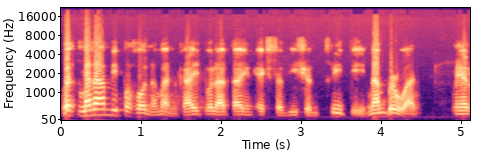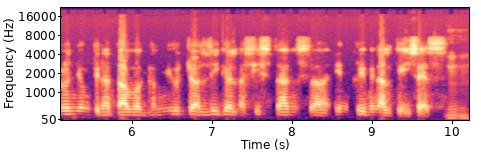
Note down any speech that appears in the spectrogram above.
Well, marami pa ho naman kahit wala tayong extradition treaty. Number one, meron yung tinatawag na mutual legal assistance uh, in criminal cases. Mm-mm.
